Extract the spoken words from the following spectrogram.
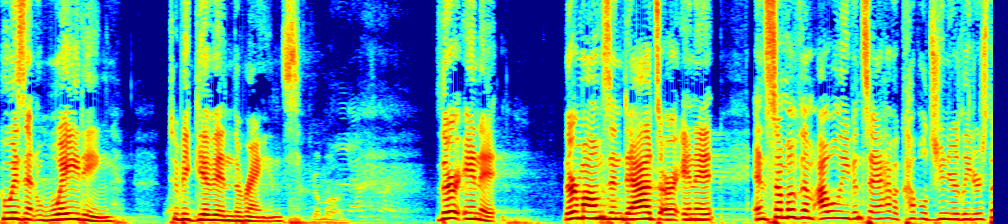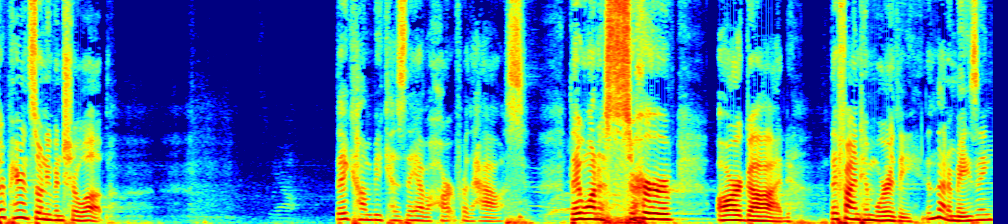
who isn't waiting to be given the reins. Come on. They're in it. Their moms and dads are in it. And some of them, I will even say, I have a couple junior leaders, their parents don't even show up. They come because they have a heart for the house. They want to serve our God. They find him worthy. Isn't that amazing?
